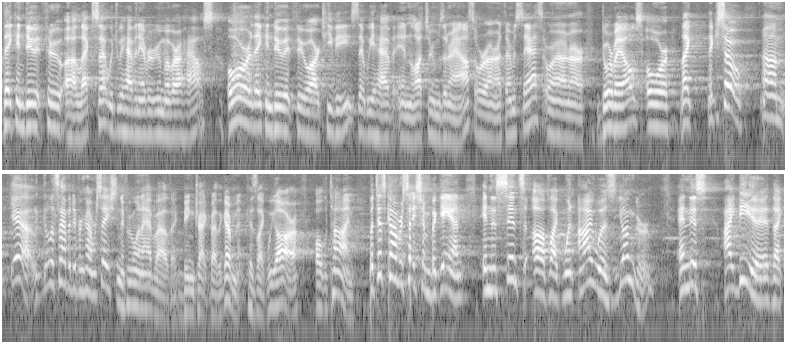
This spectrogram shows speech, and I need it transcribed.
they can do it through Alexa, which we have in every room of our house, or they can do it through our TVs that we have in lots of rooms in our house, or on our thermostats, or on our doorbells, or like, like so um, yeah, let's have a different conversation if we want to have about like being tracked by the government, because like we are all the time. But this conversation began in the sense of like when I was younger, and this idea like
